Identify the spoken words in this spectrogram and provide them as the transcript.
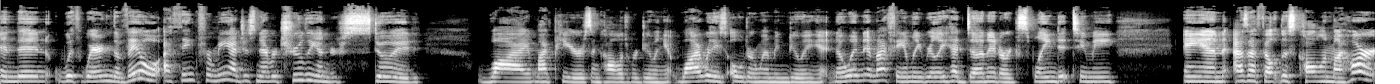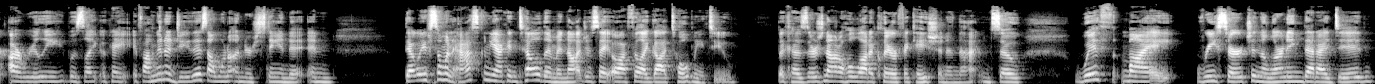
And then with wearing the veil, I think for me, I just never truly understood why my peers in college were doing it. Why were these older women doing it? No one in my family really had done it or explained it to me. And as I felt this call in my heart, I really was like, okay, if I'm going to do this, I want to understand it. And that way, if someone asks me, I can tell them and not just say, oh, I feel like God told me to, because there's not a whole lot of clarification in that. And so, with my research and the learning that I did,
